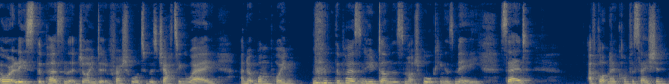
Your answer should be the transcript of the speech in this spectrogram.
or at least the person that joined at Freshwater was chatting away. And at one point, the person who'd done as much walking as me said, I've got no conversation.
